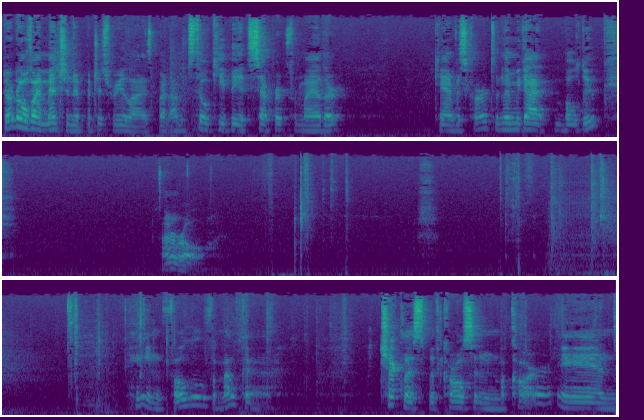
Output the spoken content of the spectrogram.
Don't know if I mentioned it, but just realized. But I'm still keeping it separate from my other canvas cards. And then we got Bolduc on a roll. Hayden Fogel Vejmelka. Checklist with Carlson Makar and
